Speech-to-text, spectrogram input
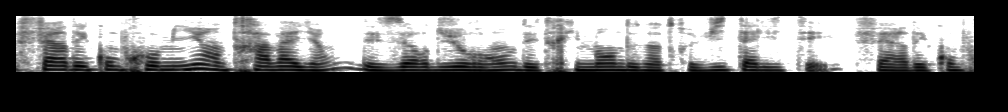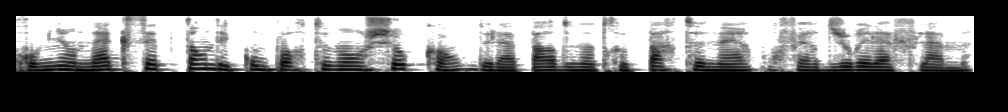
Faire des compromis en travaillant des heures durant au détriment de notre vitalité. Faire des compromis en acceptant des comportements choquants de la part de notre partenaire pour faire durer la flamme.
